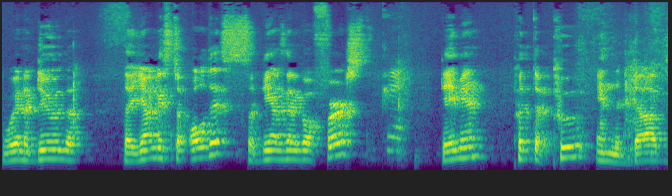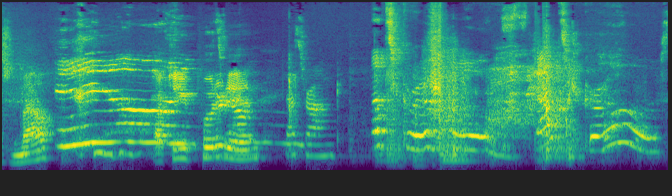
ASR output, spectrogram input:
We're gonna do the, the youngest to oldest. So Deion's gonna go first. Okay. Damian, put the poo in the dog's mouth. After you put it in, That's wrong. That's gross. That's gross.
